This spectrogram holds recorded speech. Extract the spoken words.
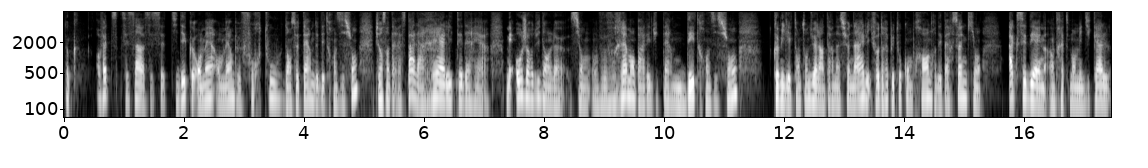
Donc, en fait, c'est ça, c'est cette idée qu'on met, on met un peu fourre-tout dans ce terme de détransition, puis on s'intéresse pas à la réalité derrière. Mais aujourd'hui, dans le, si on, veut vraiment parler du terme détransition, comme il est entendu à l'international, il faudrait plutôt comprendre des personnes qui ont accédé à un traitement médical,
